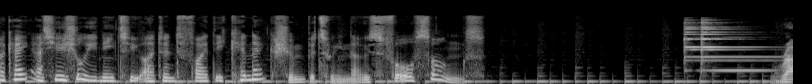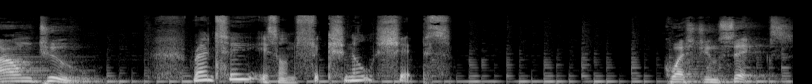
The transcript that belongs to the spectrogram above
Okay, as usual, you need to identify the connection between those four songs. Round 2. Round two is on fictional ships. Question 6.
